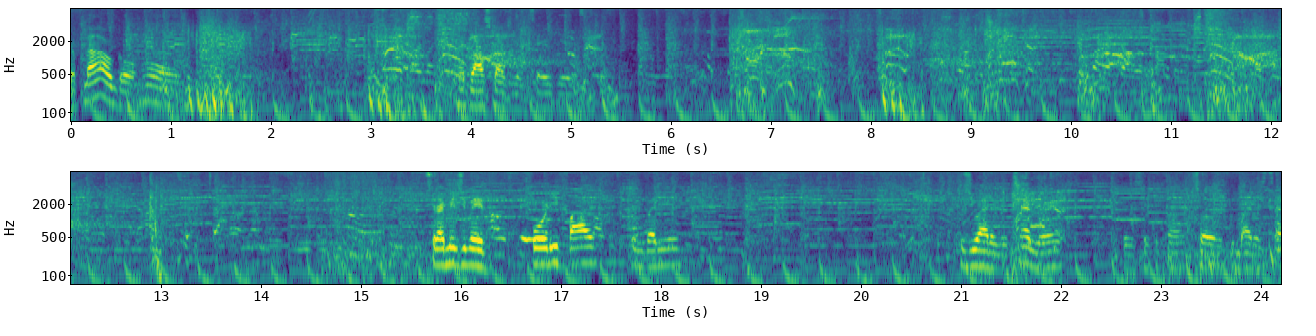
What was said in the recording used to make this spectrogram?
If not, I'll go home. My boss guy's gonna take it. So that means you made 45 in venue? Because you added a 10, right? For the 65. So you minus 10,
